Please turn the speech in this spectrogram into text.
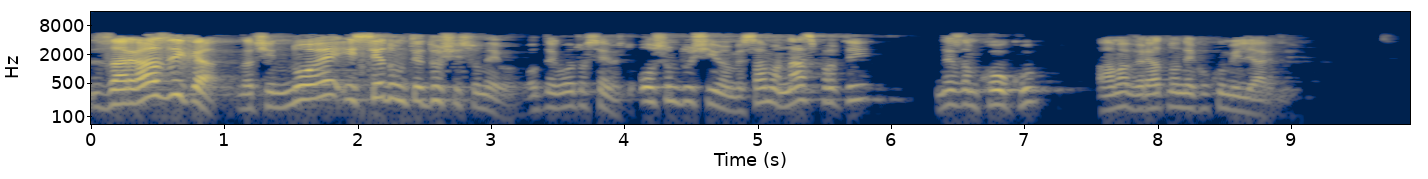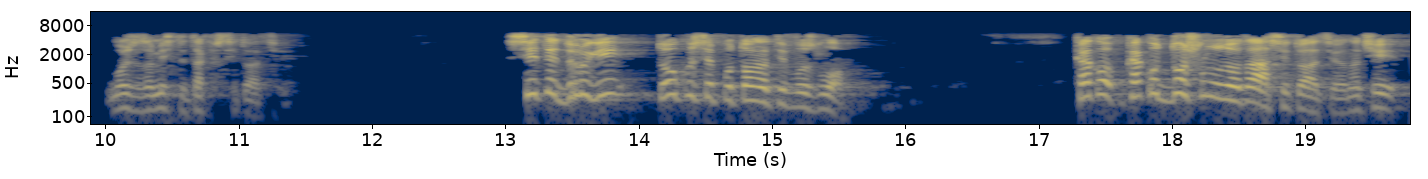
За разлика, значи Ное и седумте души со него, од неговото семејство. Осум души имаме, само наспроти, не знам колку, ама веројатно неколку милиарди. Може да замислите таква ситуација. Сите други толку се потонати во зло. Како, како дошло до таа ситуација? Значи,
